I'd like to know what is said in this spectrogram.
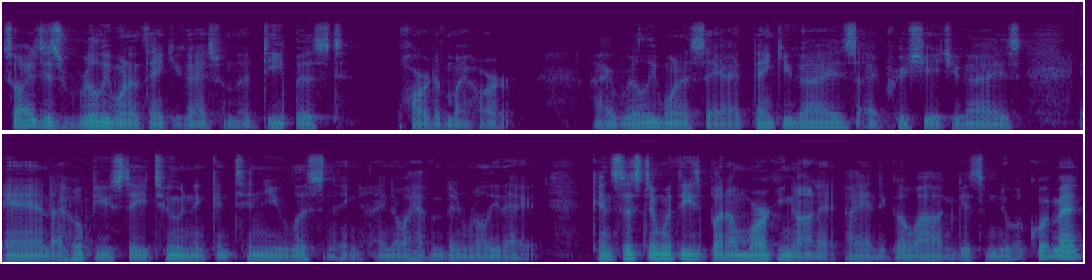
So I just really want to thank you guys from the deepest part of my heart. I really want to say I thank you guys. I appreciate you guys. And I hope you stay tuned and continue listening. I know I haven't been really that consistent with these, but I'm working on it. I had to go out and get some new equipment.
